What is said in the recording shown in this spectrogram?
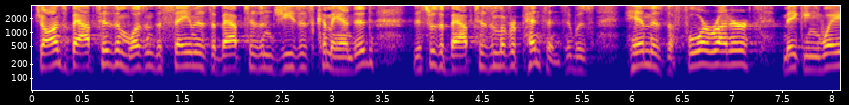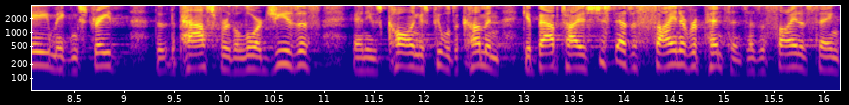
John's baptism wasn't the same as the baptism Jesus commanded. This was a baptism of repentance. It was him as the forerunner, making way, making straight the, the path for the Lord Jesus. And he was calling his people to come and get baptized just as a sign of repentance, as a sign of saying,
